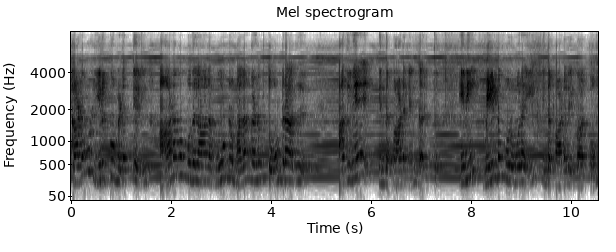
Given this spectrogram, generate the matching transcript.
கடவுள் இருக்கும் இடத்தில் ஆணவம் முதலான மூன்று மலங்களும் தோன்றாது. அதுவே இந்த பாடலின் கருத்து. இனி மீண்டும் ஒரு முறை இந்த பாடலை பார்ப்போம்.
